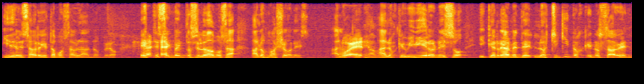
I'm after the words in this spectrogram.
y deben saber de qué estamos hablando. Pero este segmento se lo damos a, a los mayores, a los, que, Bueno. a los que vivieron eso y que realmente los chiquitos que no saben,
